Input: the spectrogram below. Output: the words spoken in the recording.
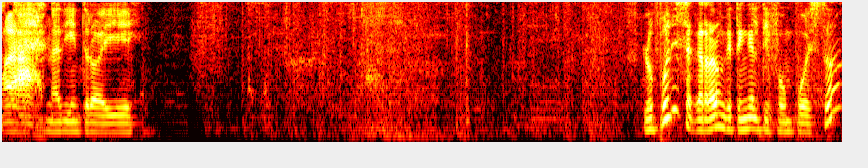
Ah, nadie entró ahí. ¿Lo puedes agarrar aunque tenga el tifón puesto?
